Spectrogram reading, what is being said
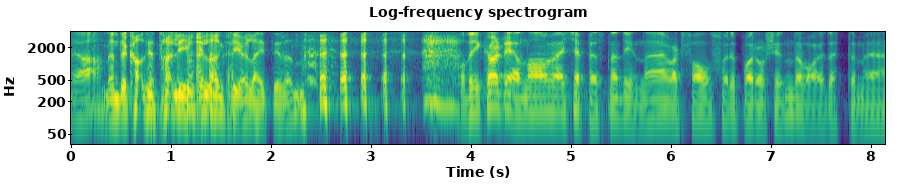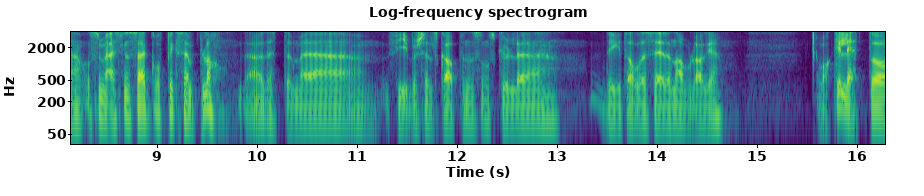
Ja. Men det kan jo ta like lang tid å leite i den. og Richard, en av kjepphestene dine, i hvert fall for et par år siden, det var jo dette med, og som jeg syns er et godt eksempel, da. Det er jo dette med fiberselskapene som skulle digitalisere nabolaget. Det var ikke lett å,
